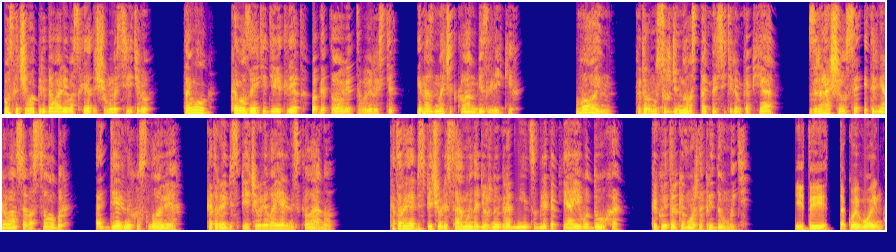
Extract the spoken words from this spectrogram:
после чего передавали его следующему носителю, тому, кого за эти девять лет подготовит, вырастет и назначит клан безликих. Воин, которому суждено стать носителем копья, взращивался и тренировался в особых, отдельных условиях, которые обеспечивали лояльность клану, которые обеспечивали самую надежную гробницу для копья и его духа, какую только можно придумать. «И ты такой воин?»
